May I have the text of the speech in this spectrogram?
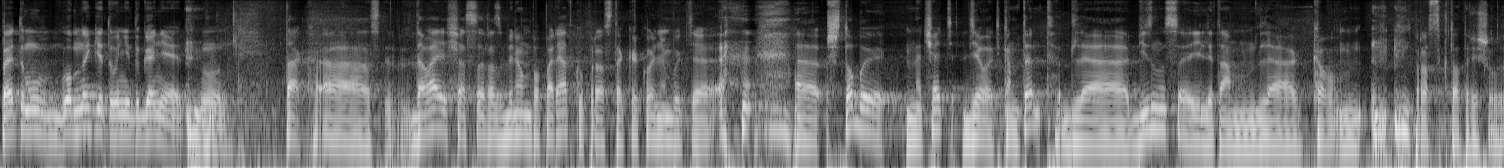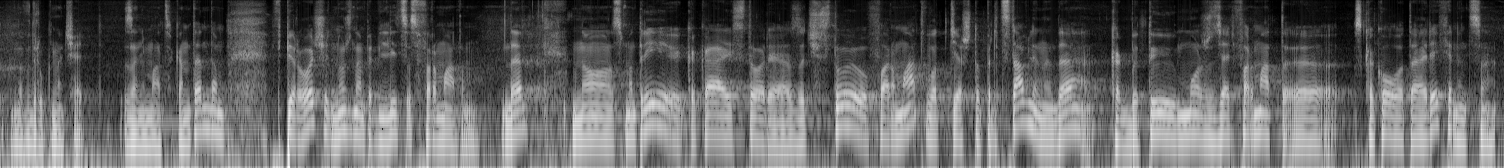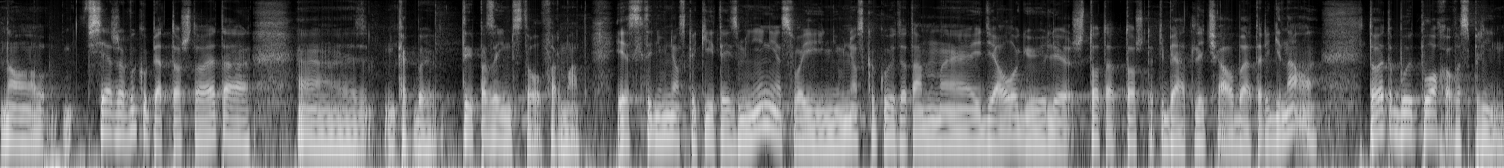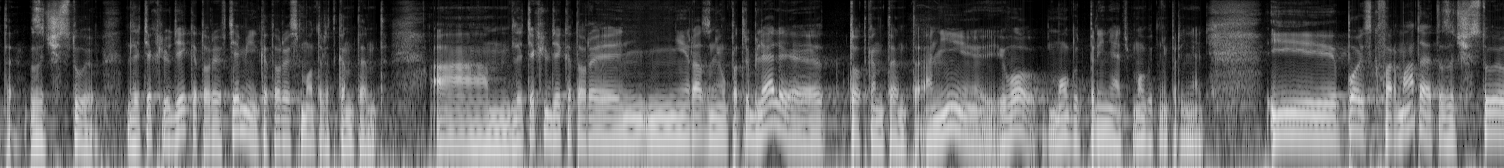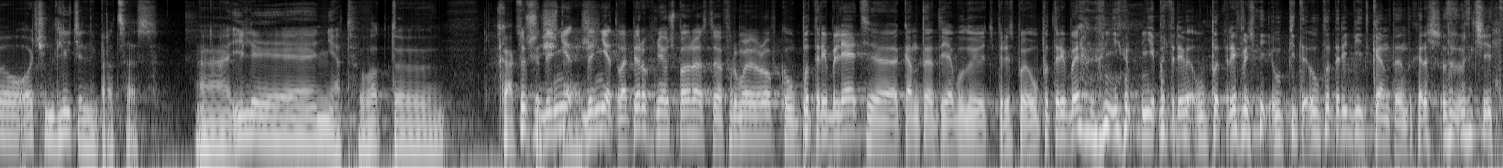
Поэтому многие этого не догоняют. Так, э, давай сейчас разберем по порядку просто какой-нибудь, э, э, чтобы начать делать контент для бизнеса или там для кого, просто кто-то решил вдруг начать заниматься контентом, в первую очередь нужно определиться с форматом, да? Но смотри, какая история. Зачастую формат, вот те, что представлены, да, как бы ты можешь взять формат э, с какого-то референса, но все же выкупят то, что это э, как бы ты позаимствовал формат. Если ты не внес какие-то изменения свои, не внес какую-то там э, идеологию или что-то, то, что тебя отличало бы от оригинала, то это будет плохо воспринято зачастую для тех людей, которые в теме и которые смотрят контент. А для тех людей, которые ни разу не употребляли тот контент, они его могут принять, могут не принять. И поиск формата это зачастую очень длительный процесс. Э, или нет? Вот э, как Слушай, да нет, да нет, во-первых, мне очень понравилась твоя формулировка употреблять э, контент. Я буду ее теперь спорить. Употребять, не, не потреб... употребли... употребить контент. Хорошо звучит.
